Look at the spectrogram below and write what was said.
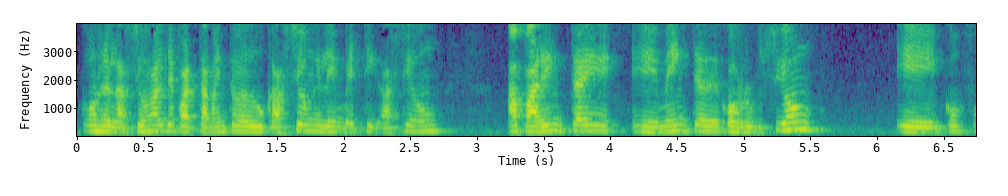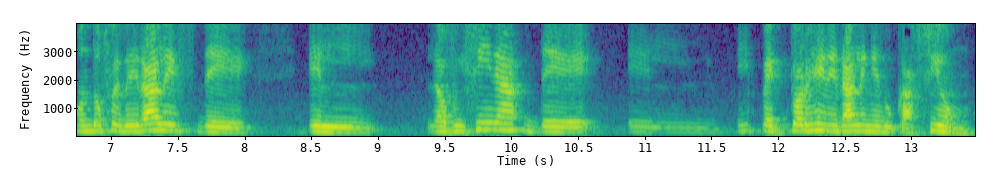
con relación al Departamento de Educación y la investigación aparentemente de corrupción eh, con fondos federales de la oficina del inspector general en educación.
